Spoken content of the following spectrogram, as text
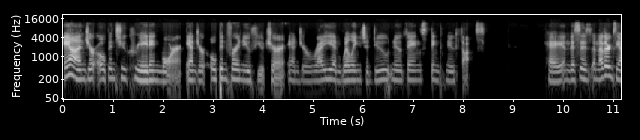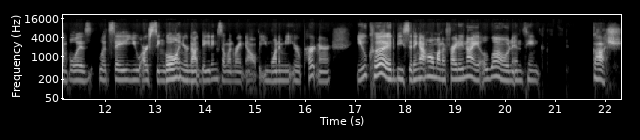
and you're open to creating more and you're open for a new future and you're ready and willing to do new things, think new thoughts. Okay. And this is another example is let's say you are single and you're not dating someone right now, but you want to meet your partner. You could be sitting at home on a Friday night alone and think, gosh,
